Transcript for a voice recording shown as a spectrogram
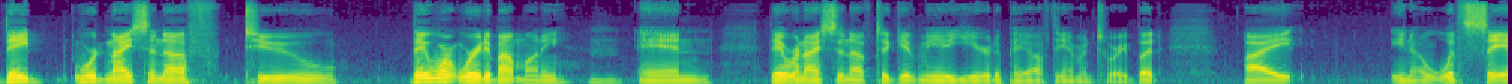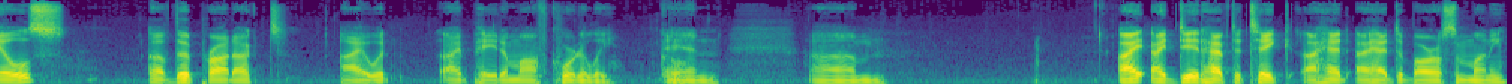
they were nice enough to they weren't worried about money Mhm. and they were nice enough to give me a year to pay off the inventory but i you know with sales of the product i would i paid them off quarterly Cool. and um i i did have to take i had i had to borrow some money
